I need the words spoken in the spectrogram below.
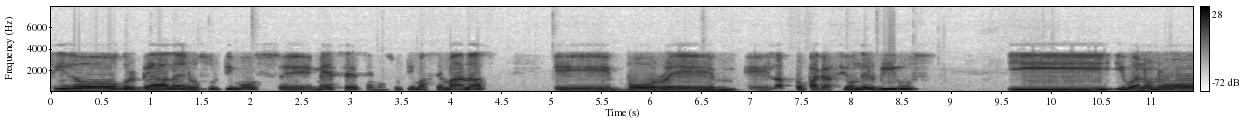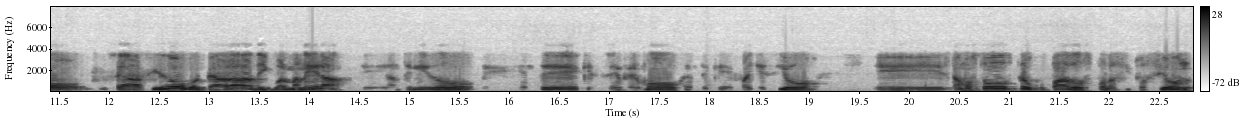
sido golpeada en los últimos eh, meses, en las últimas semanas, eh, por eh, eh, la propagación del virus. Y, y, bueno, no, o sea, ha sido golpeada de igual manera. han tenido gente que se enfermó, gente que falleció. estamos todos preocupados por la situación.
